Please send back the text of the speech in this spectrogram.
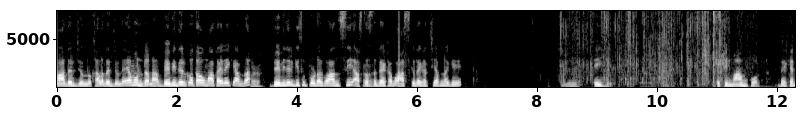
মাদের জন্য খালাদের জন্য এমনটা না। বেবিদের কথাও মাথায় রেখে আমরা হ্যাঁ। বেবিদের কিছু প্রোডাক্টও আনছি আস্তে আস্তে দেখাবো। আজকে দেখাচ্ছি আপনাকে এই যে একটি মামপট দেখেন।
